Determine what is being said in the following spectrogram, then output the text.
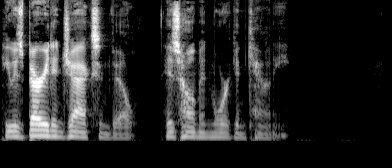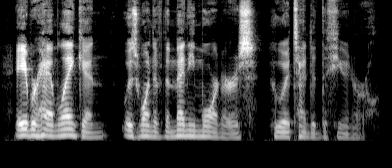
He was buried in Jacksonville, his home in Morgan County. Abraham Lincoln was one of the many mourners who attended the funeral.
